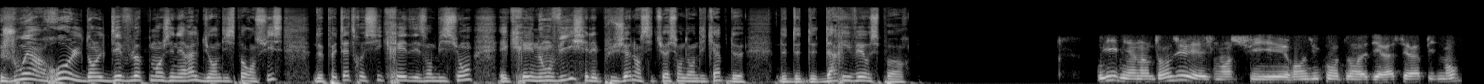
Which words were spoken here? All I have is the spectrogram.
jouer un rôle dans le développement général du handisport en Suisse, de peut-être aussi créer des ambitions et créer une envie chez les plus jeunes en situation de handicap de de- de- de- d'arriver au sport? Oui, bien entendu, et je m'en suis rendu compte, on va dire, assez rapidement.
